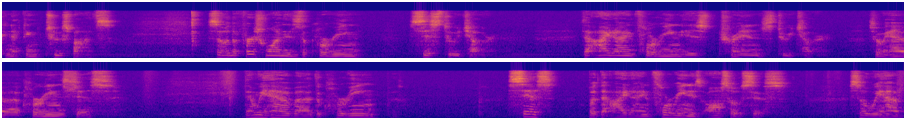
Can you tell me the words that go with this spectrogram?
connecting two spots. So the first one is the chlorine cis to each other. The iodine fluorine is trans to each other. So we have a chlorine cis. Then we have uh, the chlorine cis, but the iodine fluorine is also cis. So we have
